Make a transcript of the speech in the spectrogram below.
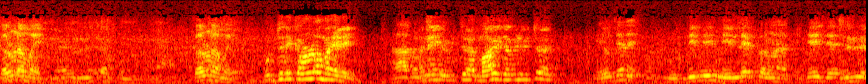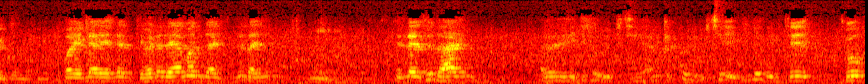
કરુણામય. કરુણામય. બુદ્ધની કરુણામય રહી. હા અને મારી વિતરા- વિચાર એવું છે ને બુદ્ધિની નિર્લેપ કરુણા છે જે છે નિર્લેપ કરુણા. પણ એટલે એટલે છેવટે દયામાં જ જાય શું થાય છે. એટલે શું થાય? અરે કેટલો દુઃખ છે? અને કેટલું દુઃખ છે? કેટલું દુઃખ છે? શું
